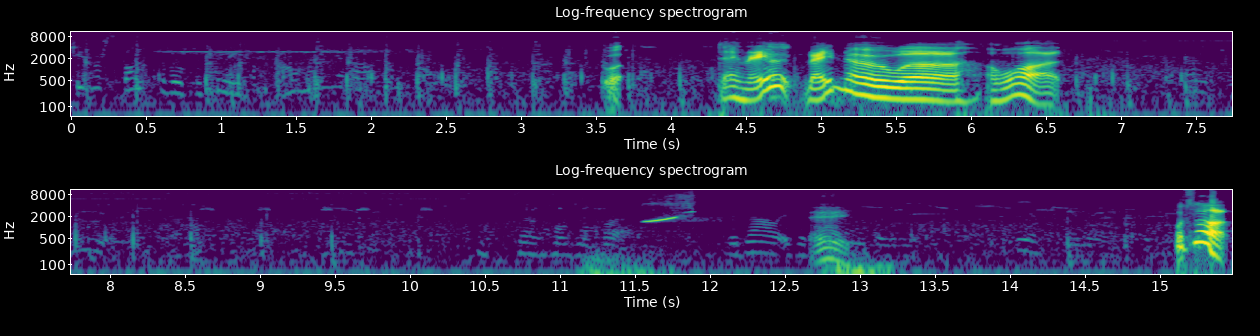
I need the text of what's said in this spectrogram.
She's responsible for killing What? Dang, they, they know, uh, a lot. Hey, What's up?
